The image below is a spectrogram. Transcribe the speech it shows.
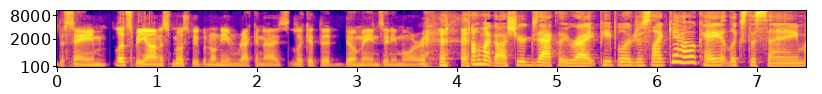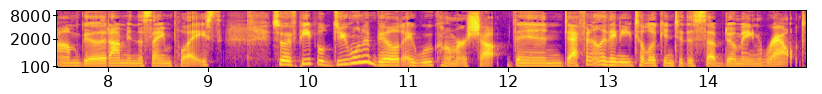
the same, let's be honest, most people don't even recognize look at the domains anymore. oh my gosh, you're exactly right. People are just like, yeah, okay, it looks the same. I'm good. I'm in the same place. So if people do want to build a WooCommerce shop, then definitely they need to look into the subdomain route.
